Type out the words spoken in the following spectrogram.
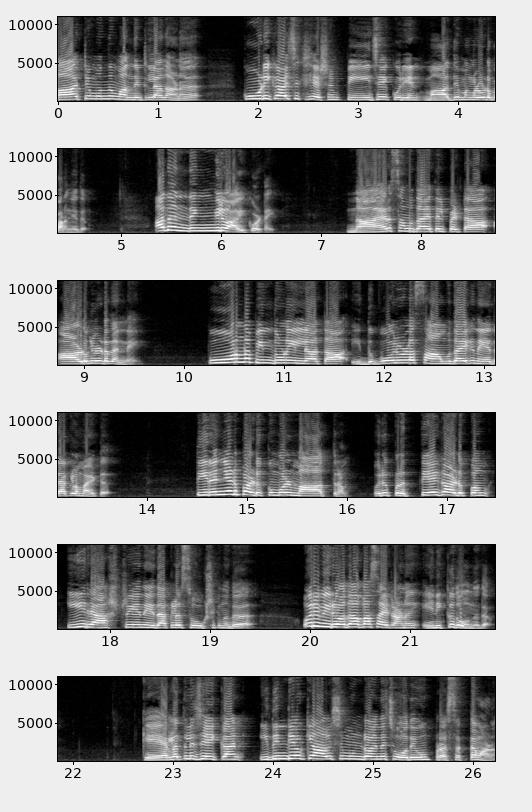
മാറ്റമൊന്നും വന്നിട്ടില്ല എന്നാണ് കൂടിക്കാഴ്ചയ്ക്ക് ശേഷം പി ജെ കുര്യൻ മാധ്യമങ്ങളോട് പറഞ്ഞത്. അതെന്തെങ്കിലും ആയിക്കോട്ടെ. നായർ സമുദായത്തിൽപ്പെട്ട ആളുകളുടെ തന്നെ പൂർണ പിന്തുണയില്ലാത്ത ഇതുപോലുള്ള സാമുദായിക നേതാക്കളുമായിട്ട് തിരഞ്ഞെടുപ്പ് അടുക്കുമ്പോൾ മാത്രം ഒരു പ്രത്യേക അടുപ്പം ഈ രാഷ്ട്രീയ നേതാക്കൾ സൂക്ഷിക്കുന്നത് ഒരു വിരോധാഭാസമായിട്ടാണ് എനിക്ക് തോന്നുന്നത്. കേരളത്തിൽ ജയിക്കാൻ ഇതിന്റെയൊക്കെ ആവശ്യമുണ്ടോ എന്ന ചോദ്യവും പ്രസക്തമാണ്.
